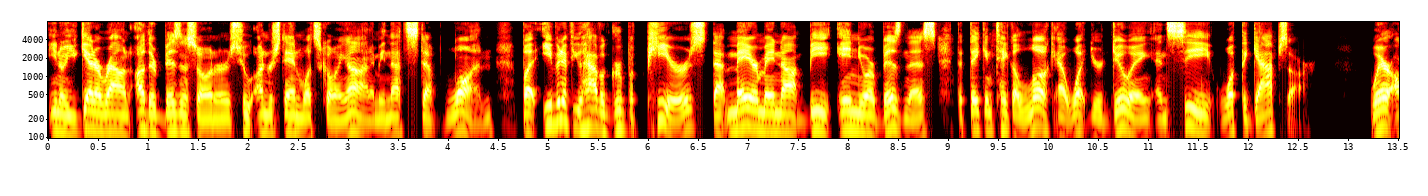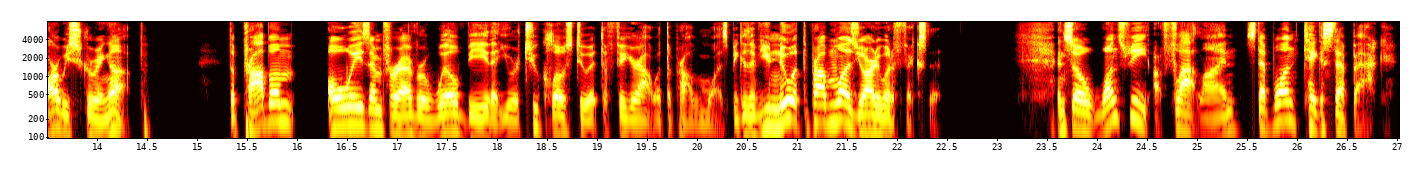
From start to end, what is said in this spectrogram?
you know, you get around other business owners who understand what's going on. I mean, that's step 1. But even if you have a group of peers that may or may not be in your business, that they can take a look at what you're doing and see what the gaps are. Where are we screwing up? The problem always and forever will be that you were too close to it to figure out what the problem was. Because if you knew what the problem was, you already would have fixed it. And so once we uh, flatline, step one, take a step back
